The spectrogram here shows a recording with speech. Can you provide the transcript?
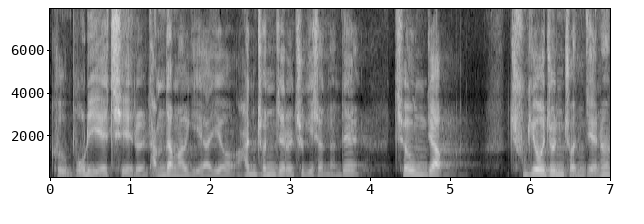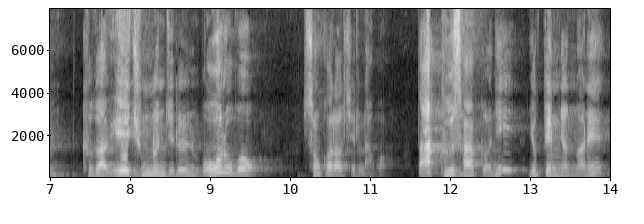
그 무리의 죄를 담당하기 위하여 한 존재를 죽이셨는데 정작 죽여준 존재는 그가 왜 죽는지를 모르고 손가락질을 하고 딱 그 사건이 600년 만에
